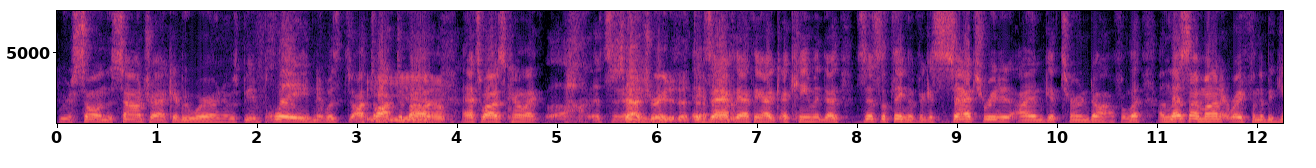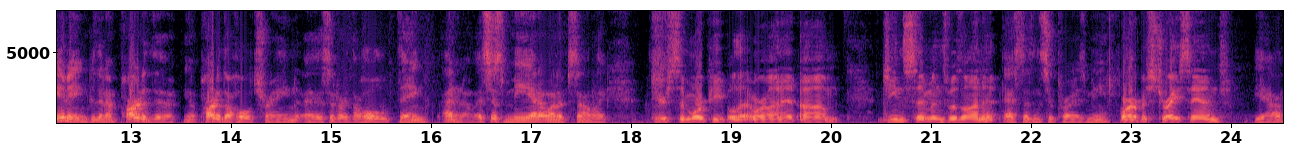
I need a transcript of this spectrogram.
we were selling the soundtrack everywhere, and it was being played, and it was I talked Yeah. about. That's why I was kind of like, Ugh, it's Saturated at that exactly. I think I, I came in. That's the thing. If it gets saturated, I am get turned off unless, unless I'm on it right from the beginning, because then I'm part of the you know part of the whole train, uh, sort of the whole thing. I don't know. It's just me. I don't want to sound like Here's some more people that were on it. Um, Gene Simmons was on it. that doesn't surprise me. Barbra Streisand. Yeah.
